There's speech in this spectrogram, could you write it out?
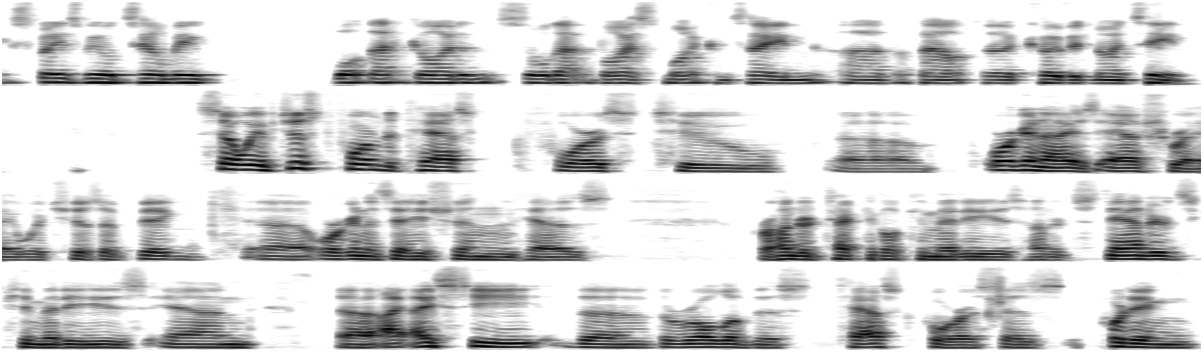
explain to me or tell me what that guidance or that advice might contain uh, about uh, COVID 19? So, we've just formed a task force to uh, organize ASHRAE, which is a big uh, organization has 400 technical committees, 100 standards committees, and uh, I, I, see the the role of this task force as putting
